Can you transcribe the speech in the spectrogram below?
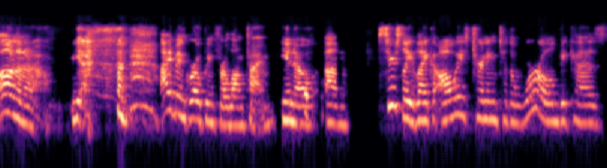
Oh no no no. Yeah. I'd been groping for a long time you know um seriously like always turning to the world because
